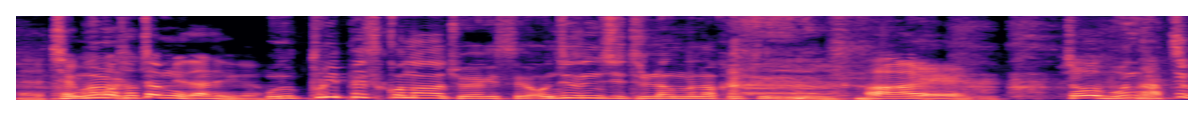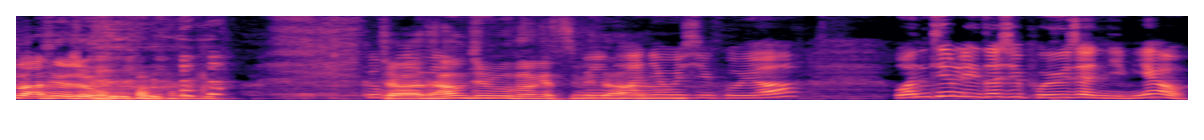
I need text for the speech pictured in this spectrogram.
네, 제 코가 석자입니다 지금. 오늘 프리패스 끊어 줘야겠어요. 언제든지 들락날락 할 수 있는. 아 예. 저 문 닫지 마세요 저. 자 다음 질문 가겠습니다. 네, 다녀오시고요. 원팀 리더십 보유자님이요.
